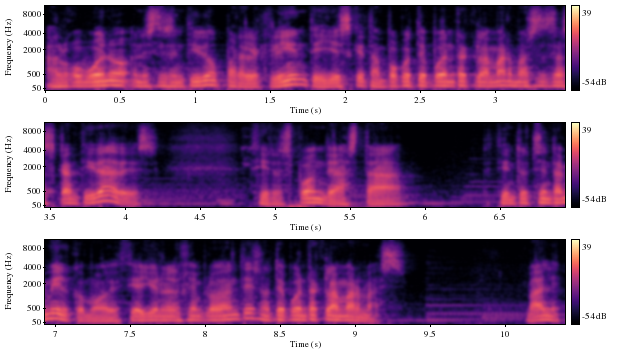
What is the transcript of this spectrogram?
algo bueno en este sentido para el cliente y es que tampoco te pueden reclamar más de esas cantidades. Si responde hasta 180.000, como decía yo en el ejemplo de antes, no te pueden reclamar más. ¿Vale?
